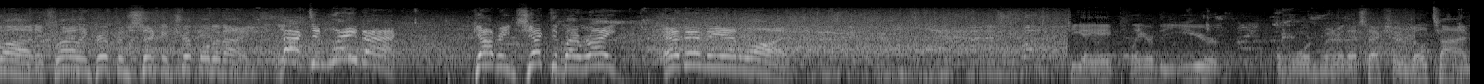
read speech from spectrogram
run. It's Rylan Griffin's second triple tonight. Backed it way back. Got rejected by Wright. And then the end one. CAA Player of the Year award winner. That's actually no time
